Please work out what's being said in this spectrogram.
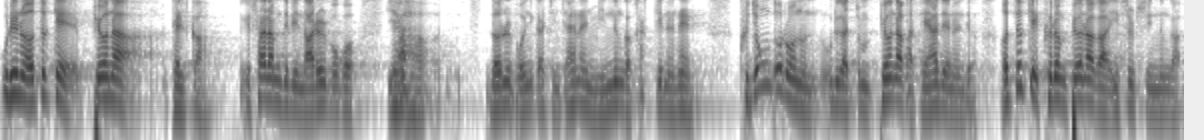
우리는 어떻게 변화될까? 사람들이 나를 보고 야 너를 보니까 진짜 하나님 있는 것 같기는 해. 그 정도로는 우리가 좀 변화가 돼야 되는데요. 어떻게 그런 변화가 있을 수 있는가?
